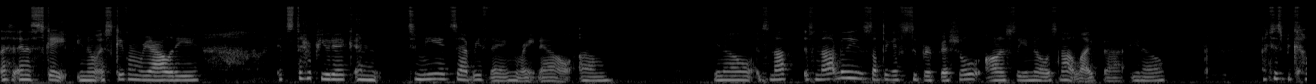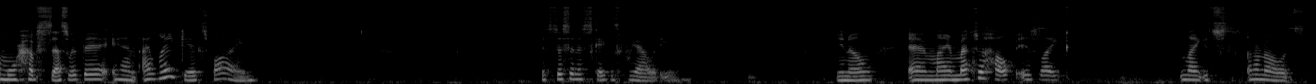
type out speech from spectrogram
an escape, you know, escape from reality. It's therapeutic and to me it's everything right now. Um you know, it's not it's not really something that's superficial. Honestly, you know, it's not like that, you know. I just become more obsessed with it and I like it. It's fine. It's just an escape with reality. You know, and my mental health is like like it's I don't know, it's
